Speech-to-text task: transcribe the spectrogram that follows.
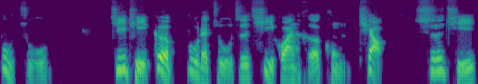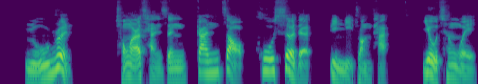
不足，机体各部的组织器官和孔窍湿气濡润，从而产生干燥枯涩的病理状态，又称为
